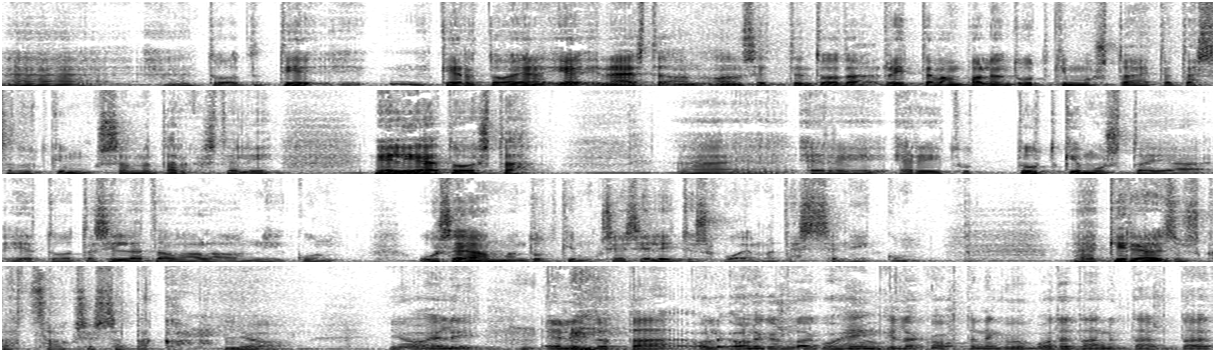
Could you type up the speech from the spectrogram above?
ää, tuota, tie, kertoo. Ja, ja näistä on, on sitten tuota riittävän paljon tutkimusta, että tässä tutkimuksessa mä tarkastelin 14 eri, eri tutkimusta ja, ja tuota, sillä tavalla on niin kuin useamman tutkimuksen selitysvoima tässä niin kuin, kirjallisuuskatsauksessa takana. Joo. Joo, eli, eli tota, oli, oliko sulla joku henkilökohtainen, kun otetaan nyt tai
